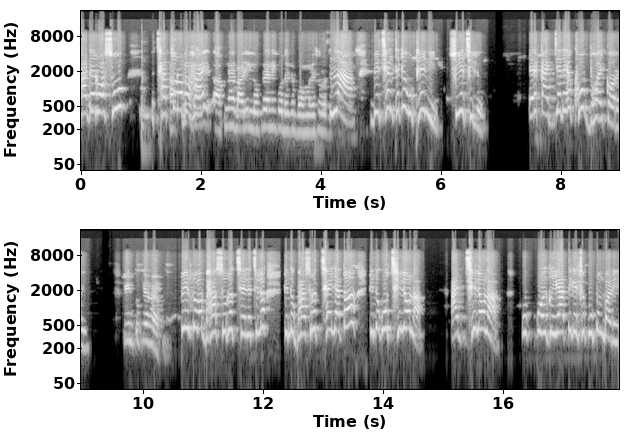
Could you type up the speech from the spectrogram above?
হার্টের অসুখ ছাত্র আপনার আপনার বাড়ির লোকরা নাকি ওদেরকে বোম মেরেছে না বিছান থেকে উঠেনি শুয়েছিল। এর কাজে দেখে খুব ভয় করে। কিন্তু কে হয় পিন্টু আমার ভাসুরের ছেলে ছিল কিন্তু ভাসুরের ছেলে তো কিন্তু ও ছিল না আজ ছিল না। ও ওই ইয়াতে গেছে কুটুম বাড়ি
